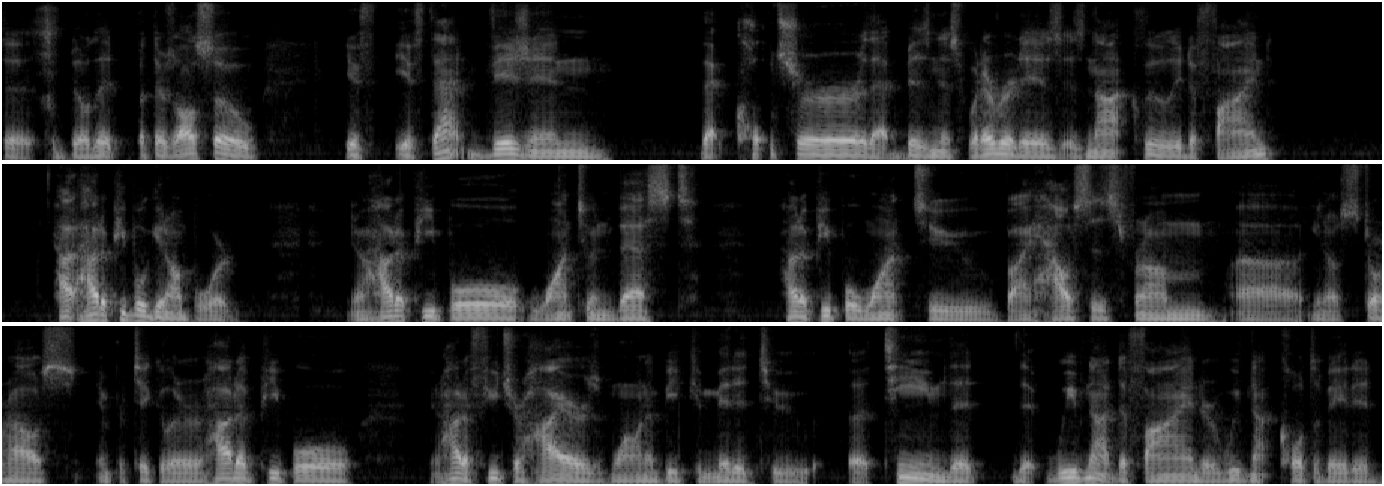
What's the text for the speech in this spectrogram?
to to build it. But there's also, if if that vision that culture, that business, whatever it is, is not clearly defined, how, how do people get on board? You know, how do people want to invest? How do people want to buy houses from, uh, you know, Storehouse in particular? How do people, you know, how do future hires want to be committed to a team that that we've not defined or we've not cultivated?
